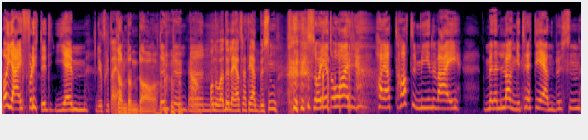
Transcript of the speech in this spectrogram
Og jeg flyttet hjem. Du flytta hjem. Dun, dun, da. Dun, dun, Ja. Og nå er du lei av 31-bussen. Så i et år har jeg tatt min vei med den lange 31-bussen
